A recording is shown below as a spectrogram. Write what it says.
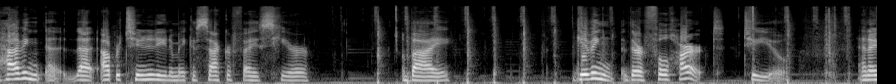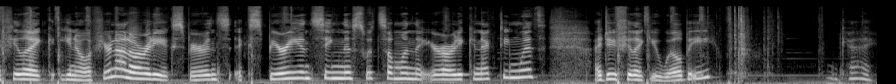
having uh, that opportunity to make a sacrifice here by giving their full heart to you. And I feel like, you know, if you're not already experience, experiencing this with someone that you're already connecting with, I do feel like you will be. Okay.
